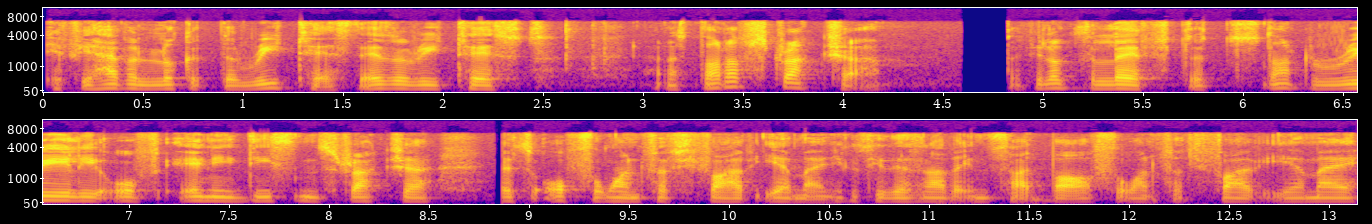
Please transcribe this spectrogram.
If you have a look at the retest, there's a retest and it's not of structure, if you look to the left, it's not really off any decent structure. It's off the 155 EMA. You can see there's another inside bar for 155 EMA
